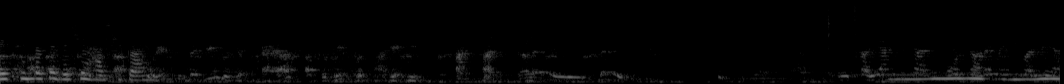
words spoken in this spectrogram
এই সিনটাতে বেশি হাসি পায়। कल्याण की शादी बहुत ज़्यादा महँगी पड़ गई है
